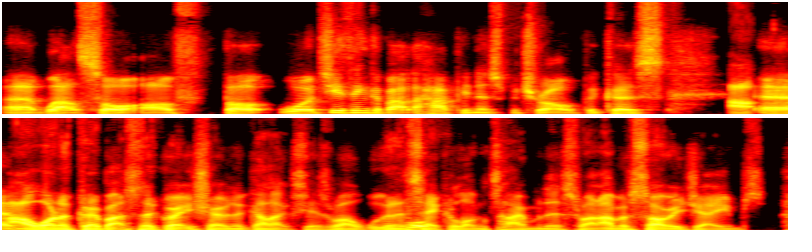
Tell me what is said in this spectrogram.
Uh, well, sort of. But what do you think about the Happiness Patrol? Because I, um, I want to go back to the greatest show in the galaxy as well. We're going to well, take a long time on this one. I'm sorry, James.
